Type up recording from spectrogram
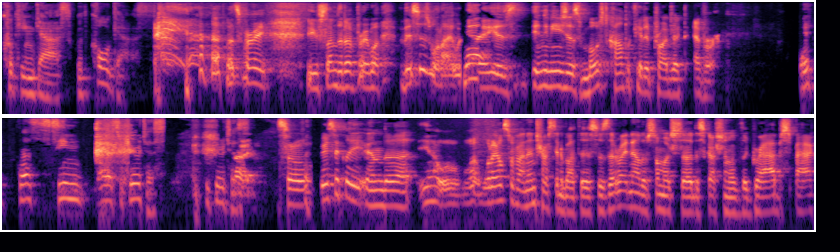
cooking gas with coal gas. That's very, you've summed it up very well. This is what I would yeah. say is Indonesia's most complicated project ever. It does seem uh, circuitous. circuitous. Right. So basically, and uh, you know what, what I also found interesting about this is that right now there's so much uh, discussion of the Grab SPAC,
